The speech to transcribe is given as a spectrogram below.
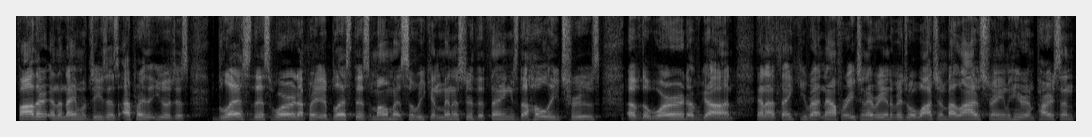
Father, in the name of Jesus, I pray that you would just bless this word. I pray you bless this moment so we can minister the things, the holy truths of the word of God. And I thank you right now for each and every individual watching by live stream here in person.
